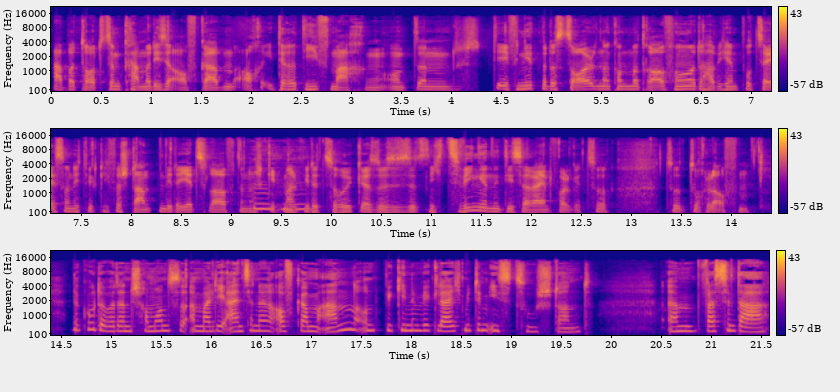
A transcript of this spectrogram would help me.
Aber trotzdem kann man diese Aufgaben auch iterativ machen und dann definiert man das Soll und dann kommt man drauf, oh, da habe ich einen Prozess noch nicht wirklich verstanden, wie der jetzt läuft und dann mhm. geht man halt wieder zurück. Also es ist jetzt nicht zwingend in dieser Reihenfolge zu, zu durchlaufen. Na gut, aber dann schauen wir uns einmal die einzelnen Aufgaben an und beginnen wir gleich mit dem Ist-Zustand. Ähm, was sind da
